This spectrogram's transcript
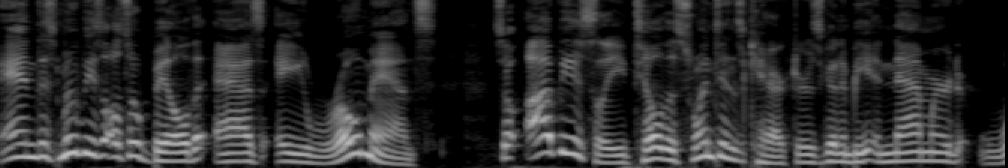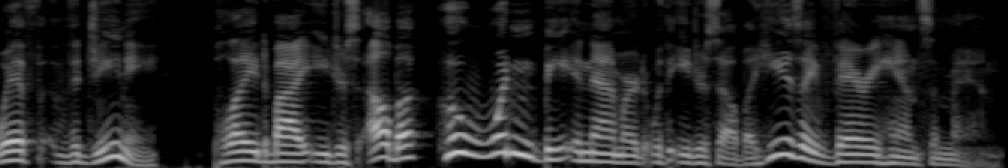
And this movie is also billed as a romance. So obviously, Tilda Swinton's character is going to be enamored with the genie, played by Idris Elba. Who wouldn't be enamored with Idris Elba? He is a very handsome man.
